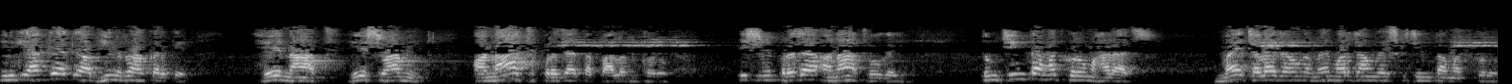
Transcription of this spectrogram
इनकी आज्ञा के अधीन रह करके हे नाथ, हे स्वामी, अनाथ प्रजा का पालन करो। इसमें प्रजा अनाथ हो गई। तुम चिंता मत करो महाराज। मैं चला जाऊँगा, मैं मर जाऊँगा, इसकी चिंता मत करो।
